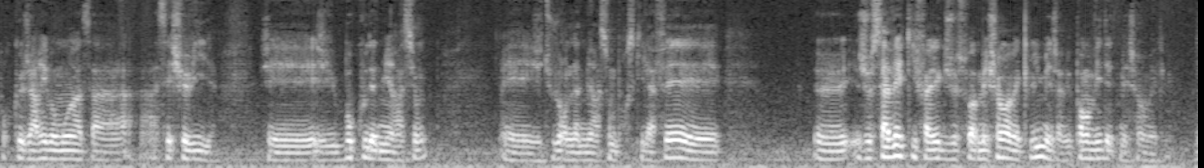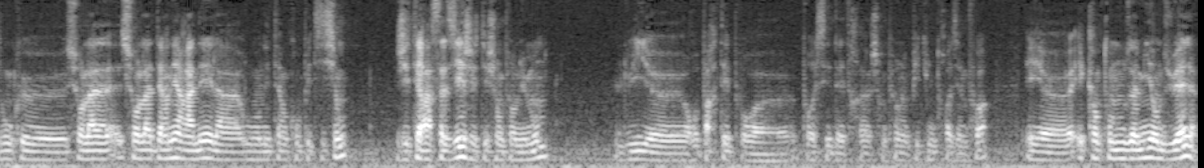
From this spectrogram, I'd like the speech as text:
pour que j'arrive au moins à, ses chevilles. J'ai, eu beaucoup d'admiration et j'ai toujours de l'admiration pour ce qu'il a fait. Et, euh, je savais qu'il fallait que je sois méchant avec lui, mais j'avais pas envie d'être méchant avec lui. Donc euh, sur, la, sur la dernière année là où on était en compétition, j'étais rassasié, j'étais champion du monde. Lui repartait pour, pour essayer d'être champion olympique une troisième fois. Et, euh, et quand on nous a mis en duel,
